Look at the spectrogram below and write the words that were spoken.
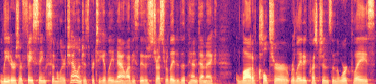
leaders are facing similar challenges, particularly now. Obviously, there's stress related to the pandemic, a lot of culture related questions in the workplace,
